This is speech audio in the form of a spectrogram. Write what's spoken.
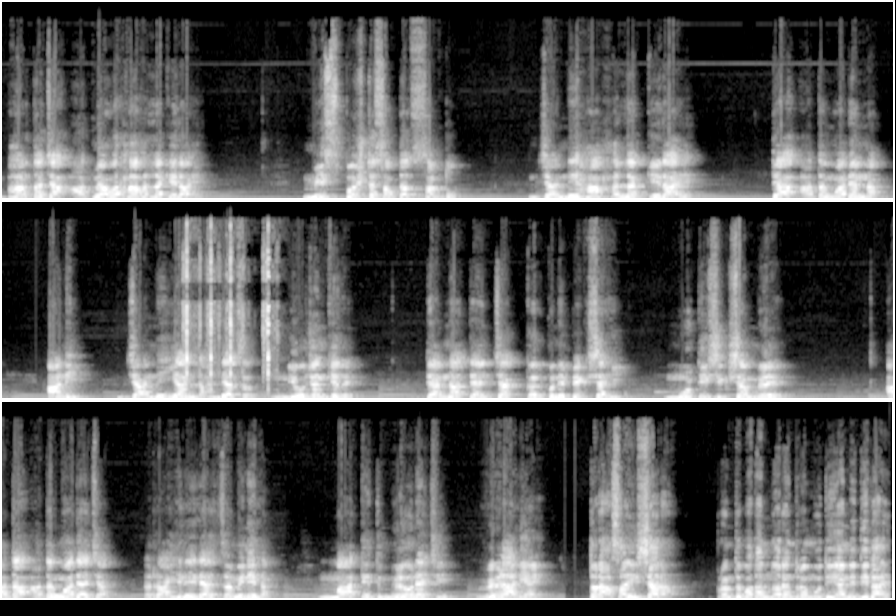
भारताच्या आत्म्यावर हा हल्ला केला आहे. मी स्पष्ट शब्दात सांगतो ज्यांनी हा हल्ला केला आहे त्या आतंकवाद्यांना आणि ज्यांनी या हल्ल्याचं नियोजन केलंय त्यांना त्यांच्या कल्पनेपेक्षाही मोठी शिक्षा मिळेल. आता आतंकवाद्याच्या राहिलेल्या जमिनीला मातीत मिळवण्याची वेळ आली आहे. तर असा इशारा पंतप्रधान नरेंद्र मोदी यांनी दिला आहे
